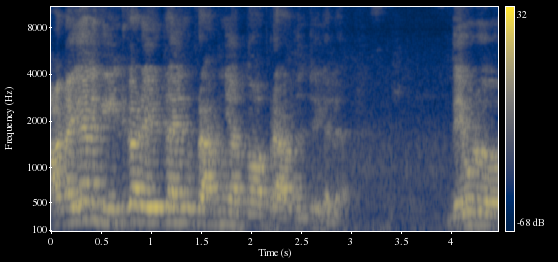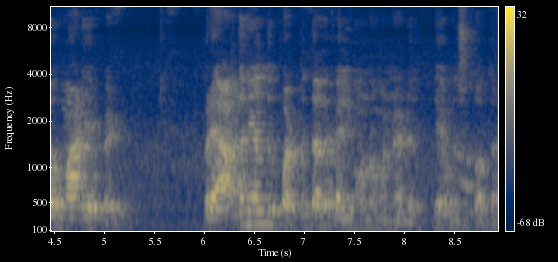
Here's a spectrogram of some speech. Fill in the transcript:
ఆ టైంకి ఇంటికాడ ఏ టైంకి ప్రార్థన చేస్తున్నావు ఆ ప్రార్థన చేయాలి. దేవుడు మాట చెప్పాడు. ప్రార్థన ఎందుకు పట్టుదల కలిగి ఉండమన్నాడు. దేవుని స్తోత్ర.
